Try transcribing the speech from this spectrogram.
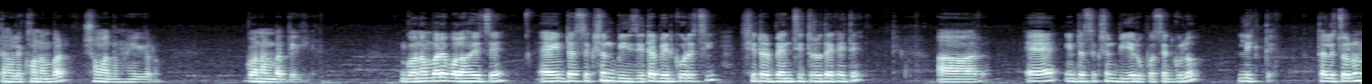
তাহলে খ নাম্বার সমাধান হয়ে গেল। গ নাম্বার দেখি। গ নাম্বারে বলা হয়েছে ইন্টারসেকশন বি যেটা বের করেছি, সেটার ব্যান চিত্র দেখাইতে। আর এ ইন্টারসেকশন বি এর উপসেটগুলো লিখতে। তাহলে চলুন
